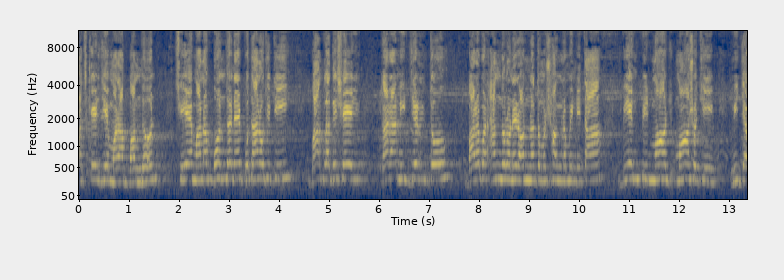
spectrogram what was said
আজকের যে মানববন্ধন, সে মানববন্ধনের প্রধান অতিথি বাংলাদেশের কারা নির্যাতিত বারবার আন্দোলনের অন্যতম সংগ্রামী নেতা, বিএনপির মহাসচিব মির্জা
